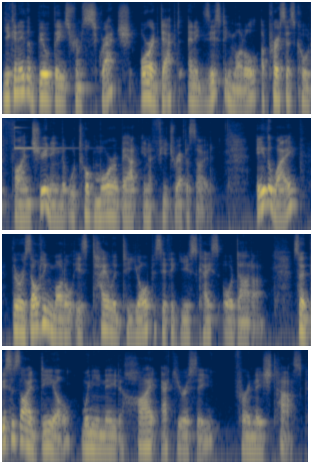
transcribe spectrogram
You can either build these from scratch or adapt an existing model, a process called fine tuning that we'll talk more about in a future episode. Either way, the resulting model is tailored to your specific use case or data. So this is ideal when you need high accuracy for a niche task.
